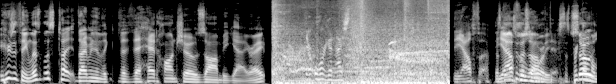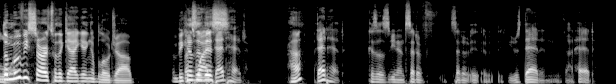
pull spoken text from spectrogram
here's the thing. Let's let's t- dive into the, the the head honcho zombie guy, right? They're organized. The alpha. the get into alpha the zombie. this. Let's so the the movie starts with a guy getting a blowjob, and because That's of why this, deadhead. huh? Deadhead. Because you know instead of instead of it, he was dead and he got head.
